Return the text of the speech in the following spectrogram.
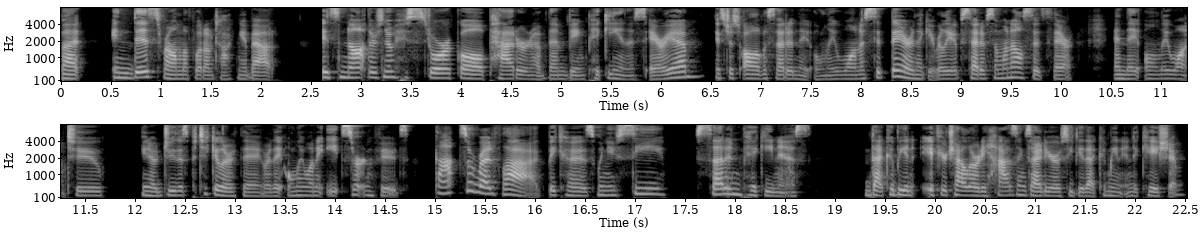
But in this realm of what I'm talking about, it's not, there's no historical pattern of them being picky in this area. It's just all of a sudden they only want to sit there and they get really upset if someone else sits there and they only want to, you know, do this particular thing or they only want to eat certain foods. That's a red flag because when you see sudden pickiness, that could be an, if your child already has anxiety or OCD, that could be an indication.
